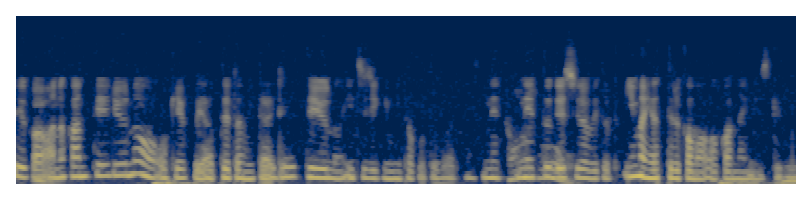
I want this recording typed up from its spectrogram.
ていうか、あの、鑑定流のお稽古やってたみたいで、っていうのを一時期見たことがあります。ネあそうネットで調べたと今やってるかもわかんないんですけど。そ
